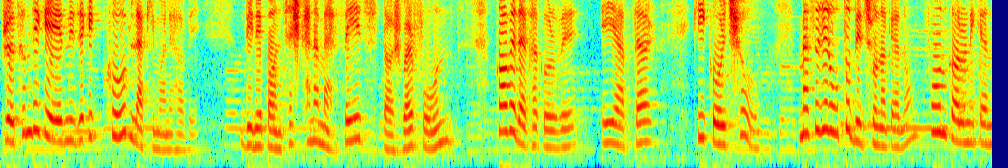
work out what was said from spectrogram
প্রথম দিকে নিজেকে খুব লাকি মনে হবে। দিনে পঞ্চাশখানা মেসেজ, দশবার ফোন। কবে দেখা করবে? এই আবদার। কি করছ? মেসেজের উত্তর দিচ্ছ না কেন? ফোন করনি কেন?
